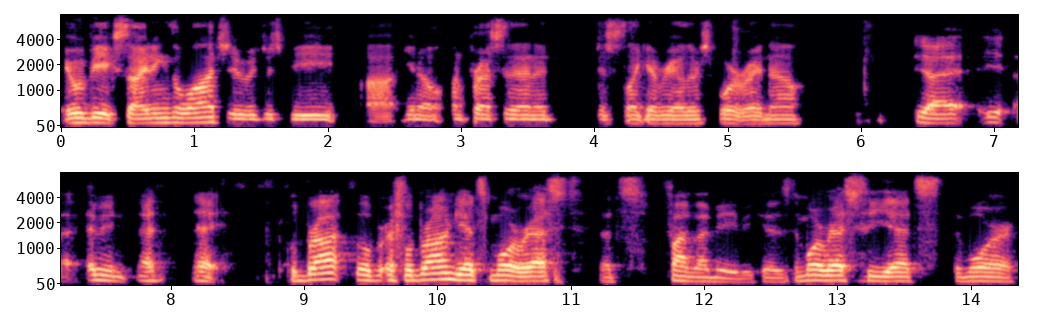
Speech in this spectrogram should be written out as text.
it would be exciting to watch. It would just be, uh, you know, unprecedented, just like every other sport right now. Yeah, I mean, I, hey, LeBron, if LeBron gets more rest, that's fine by me because the more rest he gets, the more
